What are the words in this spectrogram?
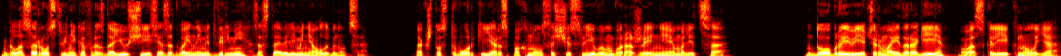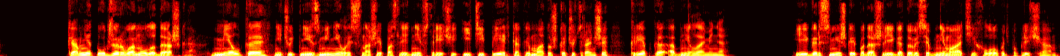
Голоса родственников, раздающиеся за двойными дверьми, заставили меня улыбнуться. Так что створки я распахнул со счастливым выражением лица. «Добрый вечер, мои дорогие!» — воскликнул я. Ко мне тут же рванула Дашка. Мелкая ничуть не изменилась с нашей последней встречи, и теперь, как и матушка, чуть раньше крепко обняла меня. Игорь с Мишкой подошли, готовясь обнимать и хлопать по плечам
